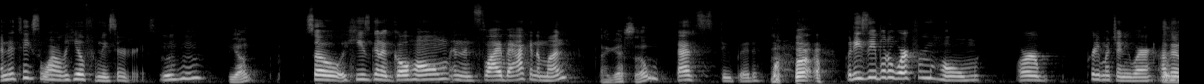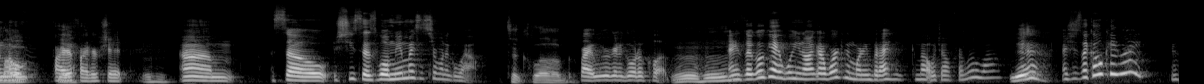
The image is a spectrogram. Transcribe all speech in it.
And it takes a while to heal from these surgeries. Mm-hmm. Yep. So he's gonna go home and then fly back in a month? I guess so. That's stupid. But he's able to work from home or pretty much anywhere other than the whole Remote, yeah. Mm-hmm. firefighter shit. Um, so she says, Well, me and my sister wanna go out. To club. Right, we were gonna go to club. Mm-hmm. And he's like, okay, well, you know, I gotta work in the morning, but I can come out with y'all for a little while. Yeah. And she's like, okay, great. yeah.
